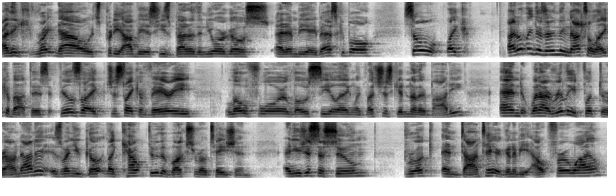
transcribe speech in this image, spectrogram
I think right now it's pretty obvious he's better than Yorgos at NBA basketball. So, like, I don't think there's anything not to like about this. It feels like just like a very low floor, low ceiling. Like, let's just get another body. And when I really flipped around on it is when you go like count through the Bucks rotation and you just assume Brook and Donte are going to be out for a while.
